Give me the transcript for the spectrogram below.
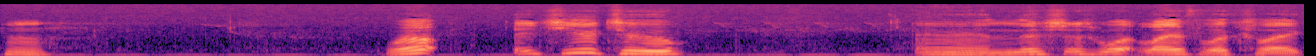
Hmm. Well, it's YouTube, and this is what life looks like.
